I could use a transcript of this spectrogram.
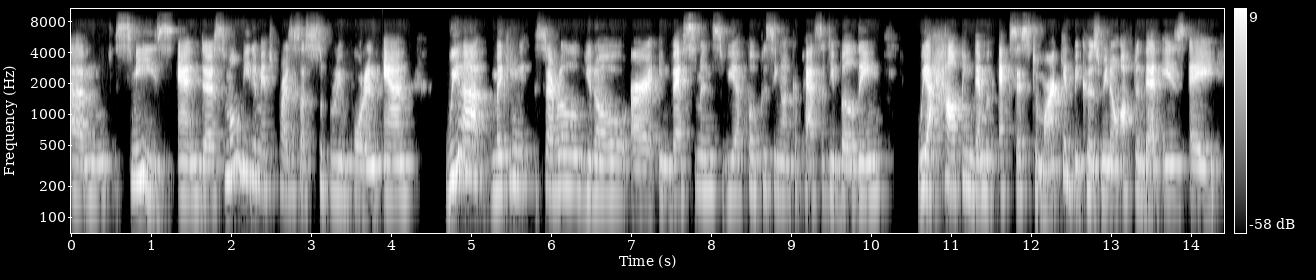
um, SMEs and uh, small medium enterprises are super important. And we are making several, you know, our investments. We are focusing on capacity building. We are helping them with access to market because we know often that is a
